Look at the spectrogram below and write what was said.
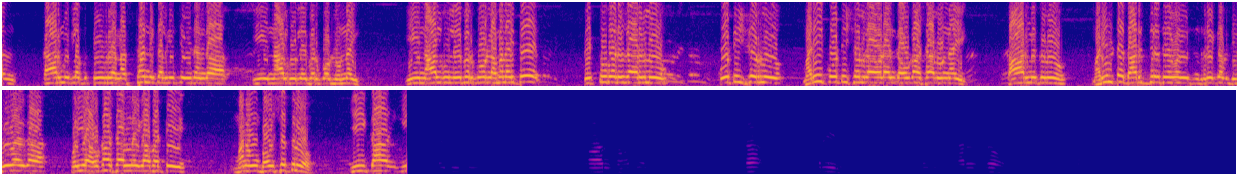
కార్మికులకు తీవ్ర నష్టాన్ని కలిగించే విధంగా ఈ నాలుగు లేబర్ కోడ్లు ఉన్నాయి. ఈ నాలుగు లేబర్ కోడ్లు అమలైతే పెట్టుబడిదారులు కోటీశ్వరులు మరీ కోటీశ్వరులు కావడానికి అవకాశాలు ఉన్నాయి. కార్మికులు మరింత దారిద్ర్య దేవ- రేఖకు దిగువగా పోయే అవకాశాలు ఉన్నాయి కాబట్టి మనం భవిష్యత్తులో ఈ కా ఈ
